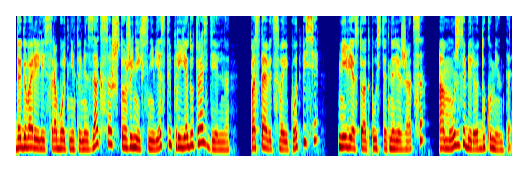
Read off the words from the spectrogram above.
Договорились с работниками ЗАГСа, что жених с невестой приедут раздельно, поставят свои подписи, невесту отпустят наряжаться, а муж заберет документы.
